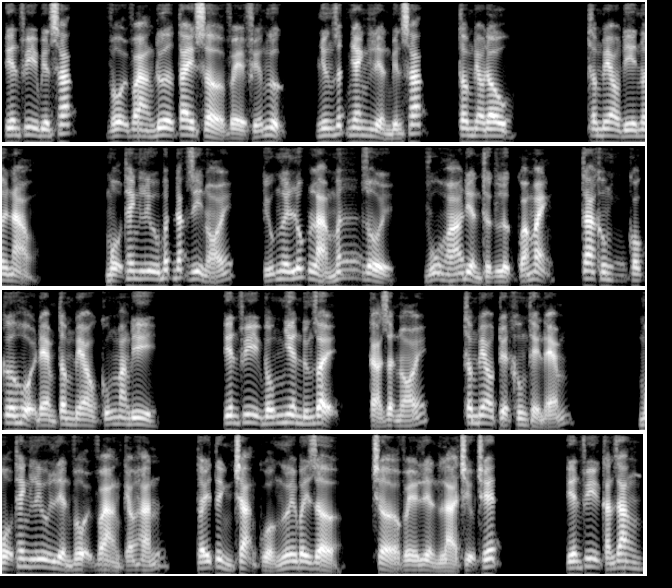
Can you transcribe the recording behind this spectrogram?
Tiên phi biến sắc, vội vàng đưa tay sở về phía ngực, nhưng rất nhanh liền biến sắc, tâm đeo đâu? Tâm đeo đi nơi nào? Mộ thanh lưu bất đắc dĩ nói, cứu ngươi lúc làm mất rồi, vũ hóa điển thực lực quá mạnh, ta không có cơ hội đem tâm đeo cũng mang đi. Tiên phi bỗng nhiên đứng dậy, cả giận nói, tâm đeo tuyệt không thể ném. Mộ thanh lưu liền vội vàng kéo hắn, thấy tình trạng của ngươi bây giờ, trở về liền là chịu chết. Tiên phi cắn răng,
